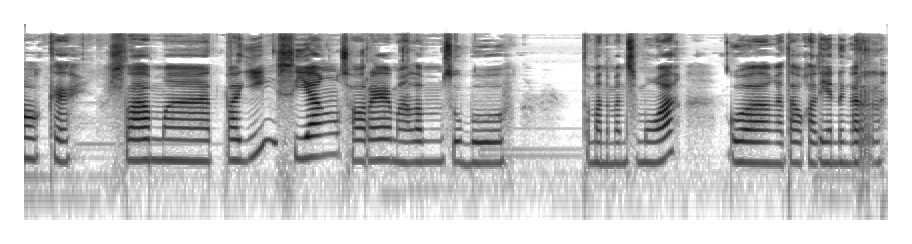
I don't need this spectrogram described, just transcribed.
Oke, selamat pagi, siang, sore, malam, subuh, teman-teman semua. Gua nggak tahu kalian denger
